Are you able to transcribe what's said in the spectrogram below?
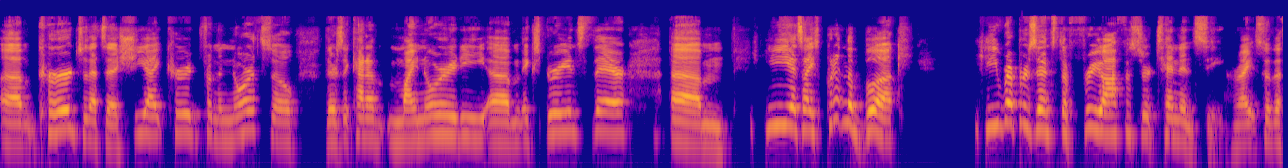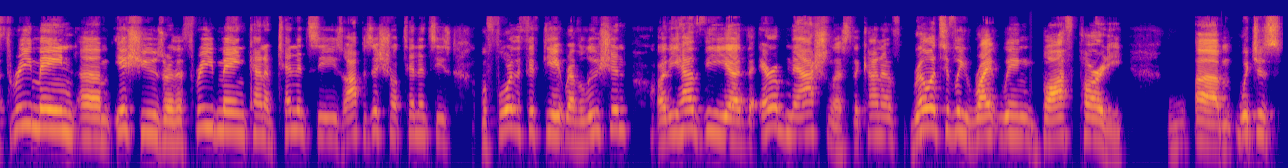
um, Kurd, so that's a Shiite Kurd from the north. So there's a kind of minority um, experience there. Um, he, as I put it in the book, he represents the free officer tendency, right? So the three main um, issues or the three main kind of tendencies, oppositional tendencies before the 58 revolution are you have the uh, the Arab nationalists, the kind of relatively right-wing Ba'ath party, um, which is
